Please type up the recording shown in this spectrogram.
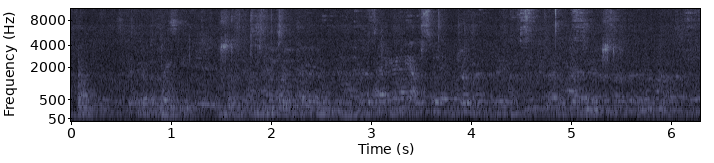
వచ్చేసేయండి చెప్తాను మేడం, వెనక్కి వచ్చేసి. వెనక్కి వెళ్తాం, ఆగండి. అక్కడ అక్కడే నుంచి ఫోటో దిగుదామా వెనక్కి ఒక సెకండ్ ఆగుదాం అండి సెకండ్ ప్లీజ్ వెనక్కి జరగండి, జరగండి. ఆ. పరమేశ్వర అమ్మవారికి వాసవి మాతాకి కన్యకా పరమేశ్వర అమ్మవారికి కన్యకా పరమేశ్వర అమ్మవారికి పాంప్లెట్ పట్టుకోండి అన్ని పాంప్లెట్ ఇలా మీ ఫేస్ కట్టం రాకుండా పట్టుకోండి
